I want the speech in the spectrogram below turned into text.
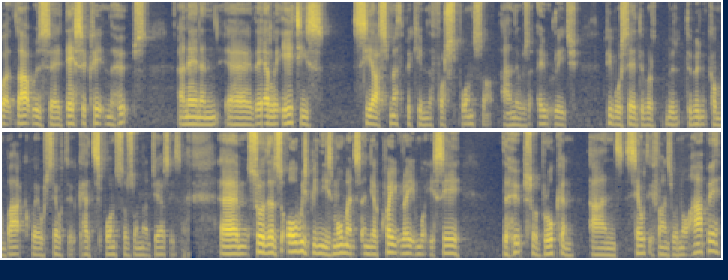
but that was uh, desecrating the hoops. And then in uh, the early 80s, C.R. Smith became the first sponsor, and there was outrage people said they were they wouldn't come back while Celtic had sponsors on their jerseys. Um, so there's always been these moments, and you're quite right in what you say. The hoops were broken, and Celtic fans were not happy.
